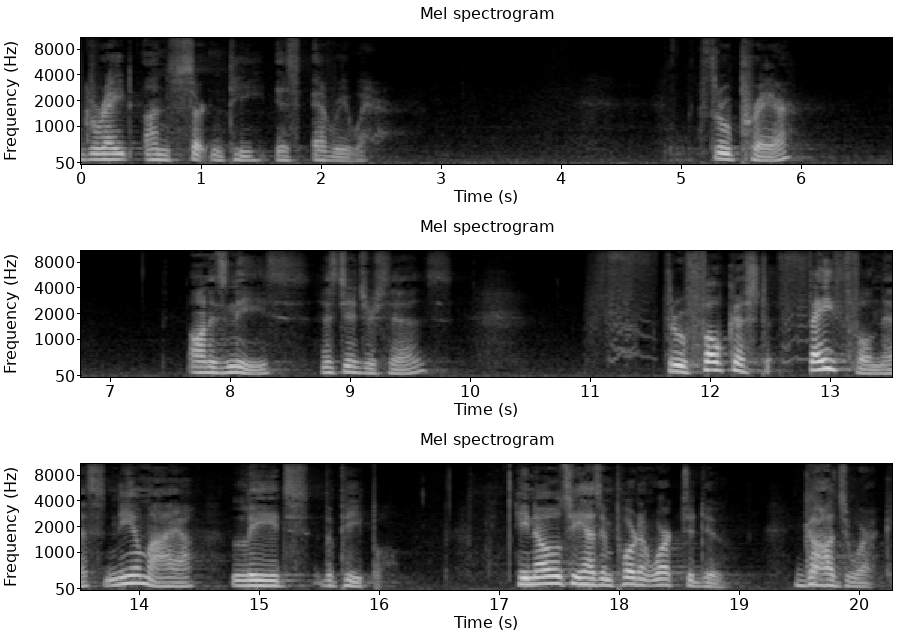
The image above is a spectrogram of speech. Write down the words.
great uncertainty is everywhere. Through prayer, on his knees, as Ginger says, through focused faithfulness, Nehemiah leads the people. He knows he has important work to do God's work.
